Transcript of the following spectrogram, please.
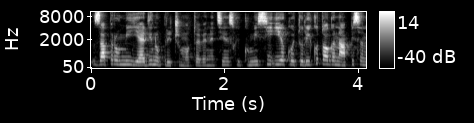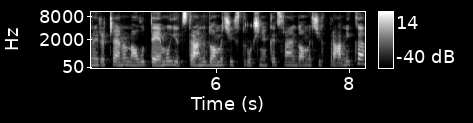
zapravo mi jedino pričamo o toj venecijanskoj komisiji, iako je toliko toga napisano i rečeno na ovu temu i od strane domaćih stručnjaka i od strane domaćih pravnika,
